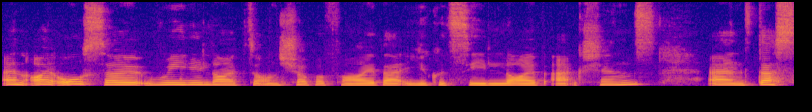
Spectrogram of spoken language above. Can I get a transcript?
And I also really liked on Shopify that you could see live actions, and that's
